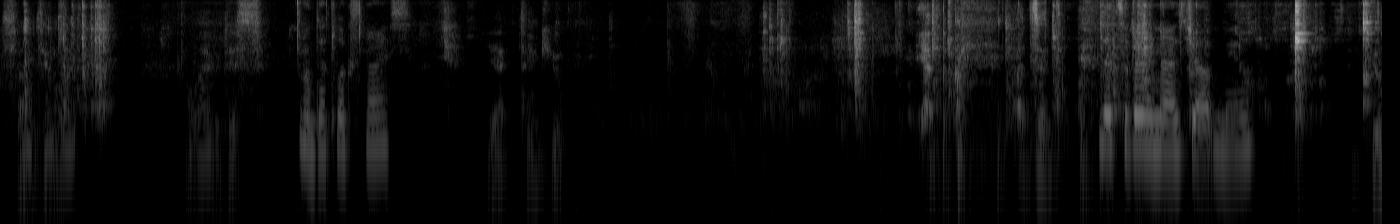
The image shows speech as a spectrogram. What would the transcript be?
something like like this. Oh, that looks nice. yeah thank you. Yep that's it That's a very nice job, Miro. thank you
